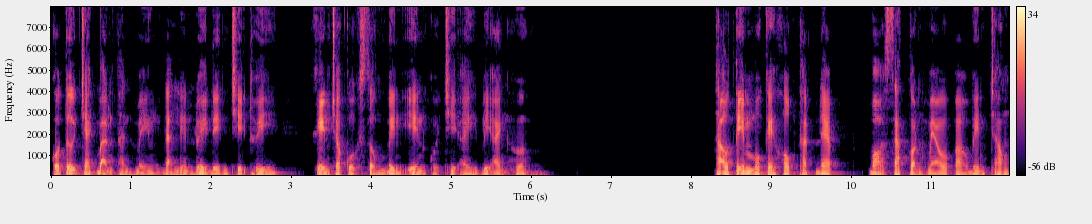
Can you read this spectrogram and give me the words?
Cô tự trách bản thân mình đã liên lụy đến chị Thúy, khiến cho cuộc sống bình yên của chị ấy bị ảnh hưởng. Thảo tìm một cái hộp thật đẹp, bỏ xác con mèo vào bên trong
